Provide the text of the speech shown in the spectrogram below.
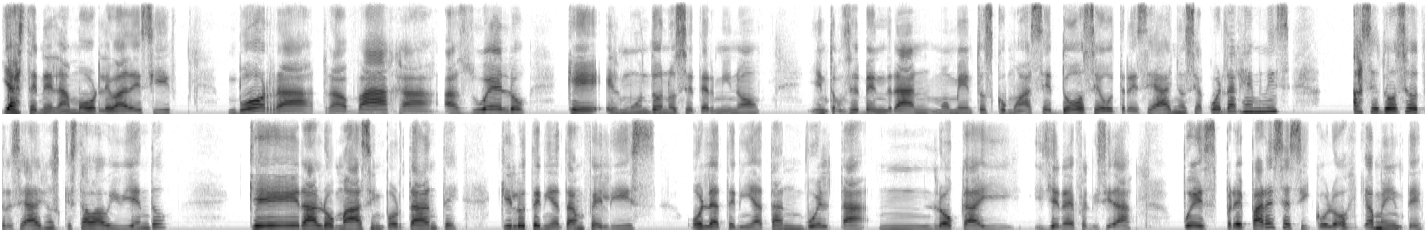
y hasta en el amor le va a decir, borra, trabaja, haz duelo, que el mundo no se terminó. Y entonces vendrán momentos como hace 12 o 13 años, ¿se acuerda Géminis? Hace 12 o 13 años que estaba viviendo qué era lo más importante, qué lo tenía tan feliz o la tenía tan vuelta mm, loca y, y llena de felicidad, pues prepárese psicológicamente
